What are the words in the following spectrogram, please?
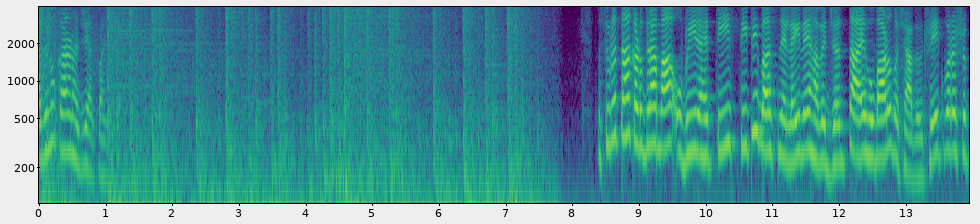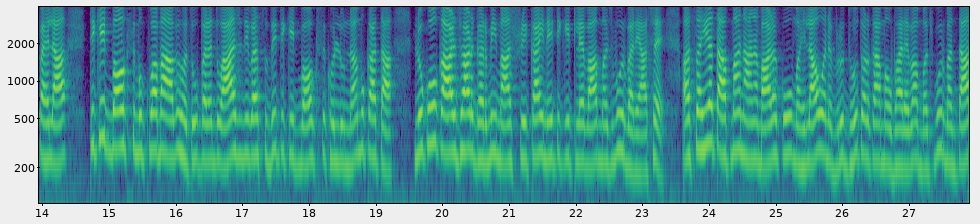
આગનું કારણ હજી અજવાન છે. સુરતના કડોદરામાં ઊભી રહેતી સિટી બસને લઈને હવે જનતાએ હોબાળો મચાવ્યો છે. એક વર્ષ પહેલા ટિકિટ બોક્સ મૂકવામાં આવ્યું હતું, પરંતુ આજ દિવસ સુધી ટિકિટ બોક્સ ખુલ્લું ન મુકાતા લોકો કાળઝાળ ગરમીમાં શ્રીકાઈને ટિકિટ લેવા મજબૂર બન્યા છે. અસહ્ય તાપમાં નાના બાળકો, મહિલાઓ અને વૃદ્ધો તડકામાં ઊભા રહેવા મજબૂર બનતા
